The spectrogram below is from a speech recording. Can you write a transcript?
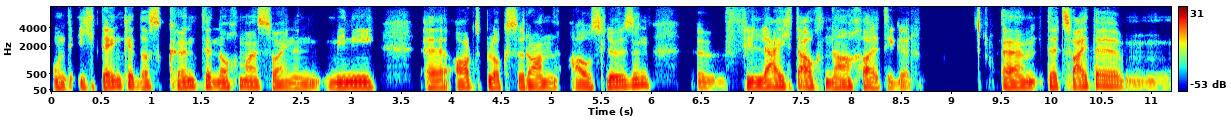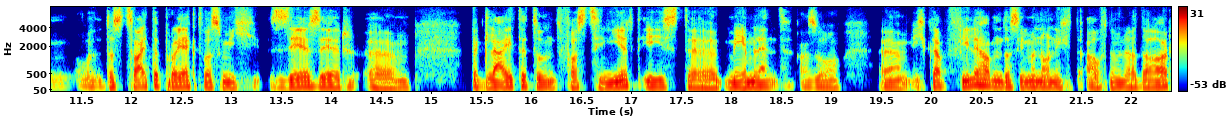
Und ich denke, das könnte nochmal so einen Mini äh, auslösen, äh, vielleicht auch nachhaltiger. Ähm, der zweite, das zweite Projekt, was mich sehr, sehr ähm, begleitet und fasziniert, ist äh, Memeland. Also ähm, ich glaube, viele haben das immer noch nicht auf dem Radar.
